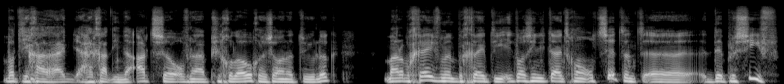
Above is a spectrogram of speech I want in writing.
Want je gaat, hij, hij gaat niet naar artsen of naar psychologen en zo natuurlijk. Maar op een gegeven moment begreep hij, ik was in die tijd gewoon ontzettend eh, depressief.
